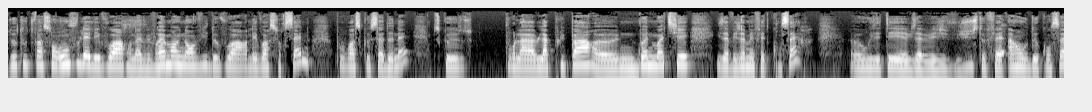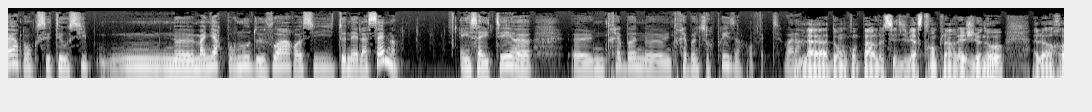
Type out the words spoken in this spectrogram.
de toute façon, on voulait les voir. On avait vraiment une envie de voir les voir sur scène pour voir ce que ça donnait, parce que pour la, la plupart, euh, une bonne moitié, ils avaient jamais fait de concert. Euh, où ils étaient, ils avaient juste fait un ou deux concerts. Donc c'était aussi une manière pour nous de voir euh, s'ils tenaient la scène. Et ça a été euh, une très bonne une très bonne surprise en fait. Voilà. Là donc on parle de ces divers tremplins régionaux. Alors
